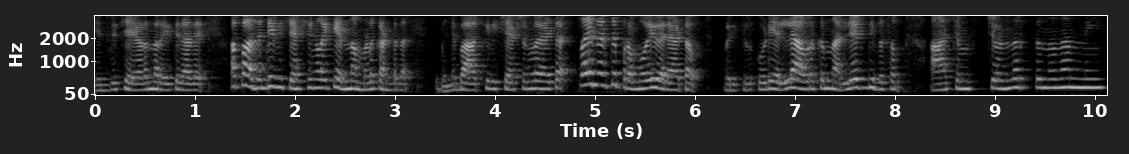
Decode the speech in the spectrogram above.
എന്ത് ചെയ്യണമെന്ന് അറിയത്തില്ലാതെ അപ്പൊ അതിന്റെ വിശേഷങ്ങളൊക്കെയാണ് നമ്മൾ കണ്ടത്. ഇതിന്റെ ബാക്കി വിശേഷങ്ങളായിട്ട് വൈകുന്നേരത്തെ പ്രമോയി വരാട്ടോ. ഒരിക്കൽ കൂടി എല്ലാവർക്കും നല്ലൊരു ദിവസം. ആശംസിച്ചുകൊണ്ട് നിർത്തുന്നു. നന്ദി.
